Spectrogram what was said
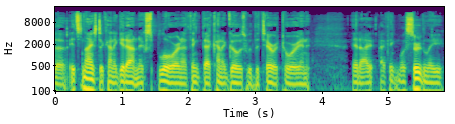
uh, it's nice to kind of get out and explore, and I think that kind of goes with the territory, and and I, I think most certainly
